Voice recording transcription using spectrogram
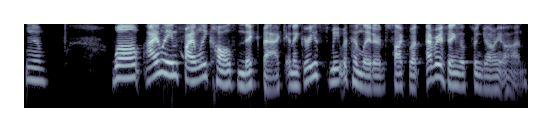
Yeah. Well, Eileen finally calls Nick back and agrees to meet with him later to talk about everything that's been going on.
